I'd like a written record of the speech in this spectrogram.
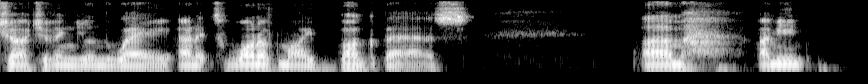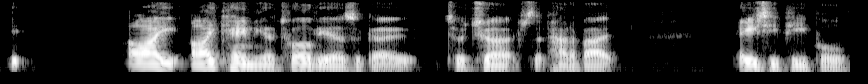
Church of England way, and it's one of my bugbears. Um, I mean, I I came here 12 years ago to a church that had about 80 people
